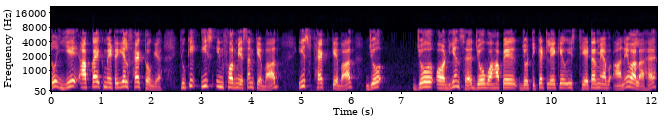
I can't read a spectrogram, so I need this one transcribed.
तो ये आपका एक मेटेरियल फैक्ट हो गया, क्योंकि इस इंफॉर्मेशन के बाद, इस फैक्ट के बाद जो जो ऑडियंस है, जो वहाँ पे जो टिकट लेके इस थिएटर में अब आने वाला है,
